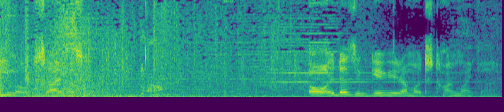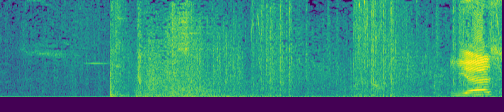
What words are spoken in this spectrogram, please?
Emo. Oh, it doesn't give you that much time like that. Yes.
